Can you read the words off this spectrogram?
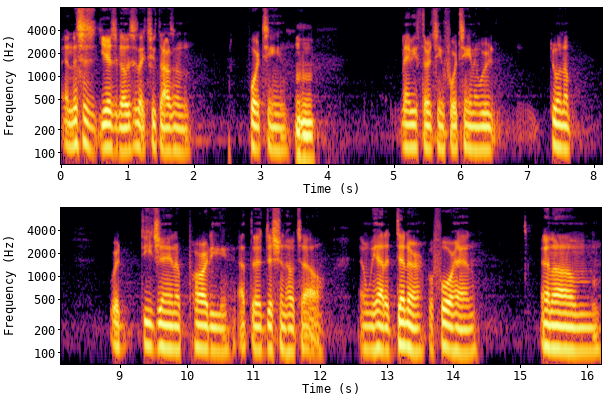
And this is years ago. This is like 2014, maybe 13, 14, and we were doing a we're DJing a party at the Edition Hotel, and we had a dinner beforehand. And um,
